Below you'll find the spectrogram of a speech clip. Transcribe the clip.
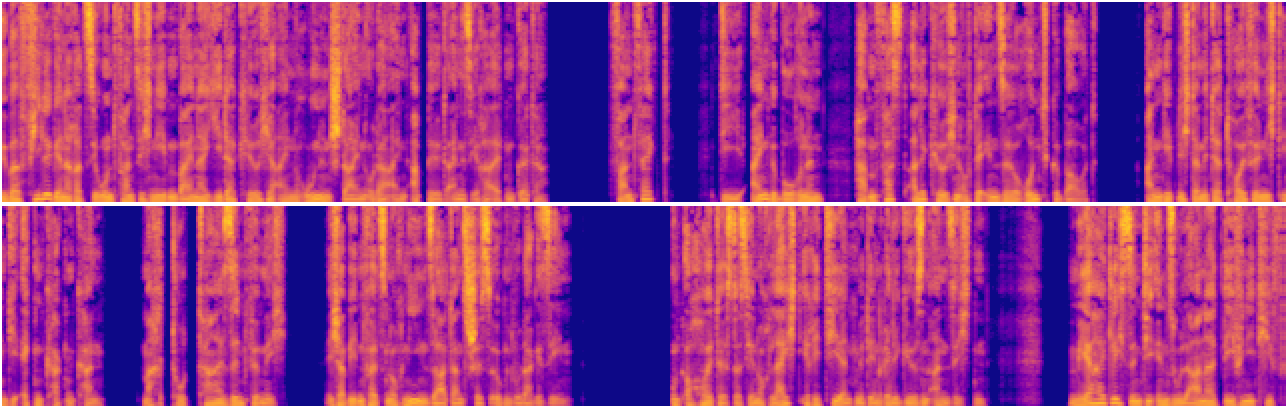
Über viele Generationen fand sich neben beinahe jeder Kirche ein Runenstein oder ein Abbild eines ihrer alten Götter. Fun Fact: Die Eingeborenen haben fast alle Kirchen auf der Insel rund gebaut. Angeblich damit der Teufel nicht in die Ecken kacken kann. Macht total Sinn für mich. Ich habe jedenfalls noch nie einen Satansschiss irgendwo da gesehen. Und auch heute ist das hier noch leicht irritierend mit den religiösen Ansichten. Mehrheitlich sind die Insulaner definitiv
